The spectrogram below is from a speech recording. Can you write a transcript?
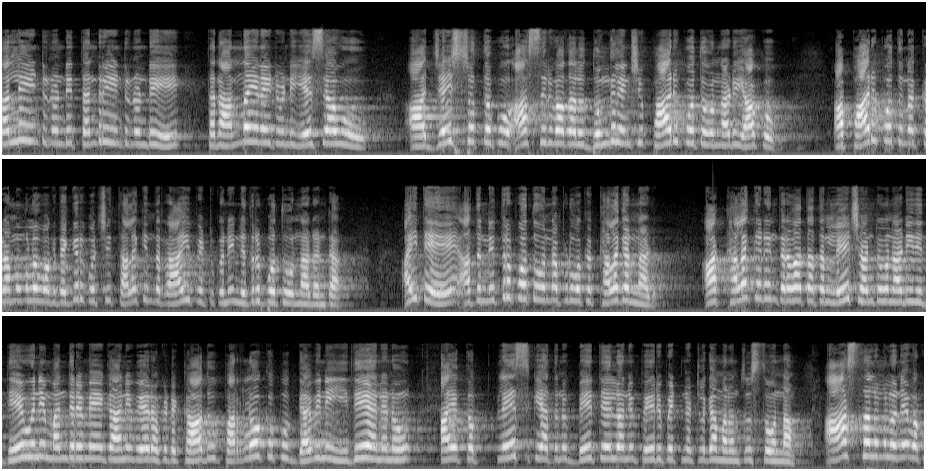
తల్లి ఇంటి నుండి తండ్రి ఇంటి నుండి తన అన్నయ్యనైనటువంటి ఏసావు ఆ జ్యేష్ఠత్వపు ఆశీర్వాదాలు దొంగిలించి పారిపోతూ ఉన్నాడు యాకోబు. ఆ పారిపోతున్న క్రమంలో ఒక దగ్గరకు వచ్చి తల కింద రాయి పెట్టుకుని నిద్రపోతూ ఉన్నాడంట. అయితే అతను నిద్రపోతూ ఉన్నప్పుడు ఒక కలగన్నాడు. ఆ కలకడిన తర్వాత అతను లేచి అంటూ ఉన్నాడు ఇది దేవుని మందిరమే కానీ వేరొకటి కాదు. పరలోకపు గవిని ఇదే అనను. ఆ యొక్క ప్లేస్కి అతను బేతేలు అని పేరు పెట్టినట్లుగా మనం చూస్తూ ఉన్నాం. ఆ స్థలంలోనే ఒక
